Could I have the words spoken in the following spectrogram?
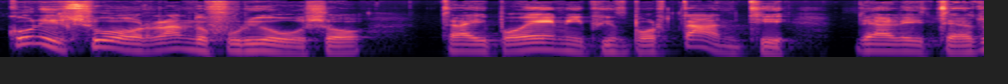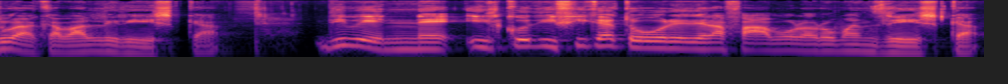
Con il suo Orlando Furioso, tra i poemi più importanti della letteratura cavalleresca, divenne il codificatore della favola romanzesca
